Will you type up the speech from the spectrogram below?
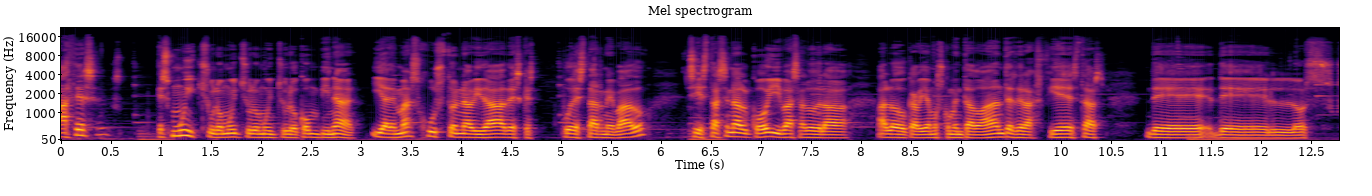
haces, es muy chulo, muy chulo, muy chulo combinar. Y además justo en Navidades, que puede estar nevado, si estás en Alcoy y vas a lo, de la, a lo que habíamos comentado antes, de las fiestas, de, de los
